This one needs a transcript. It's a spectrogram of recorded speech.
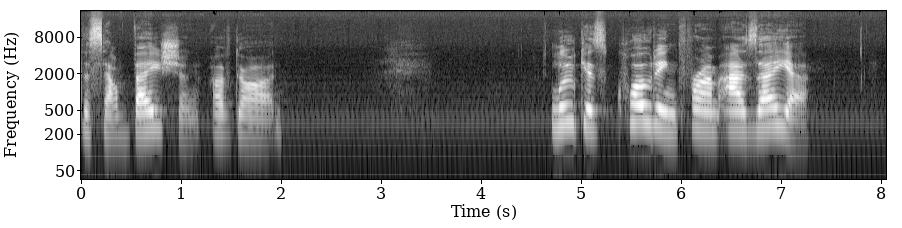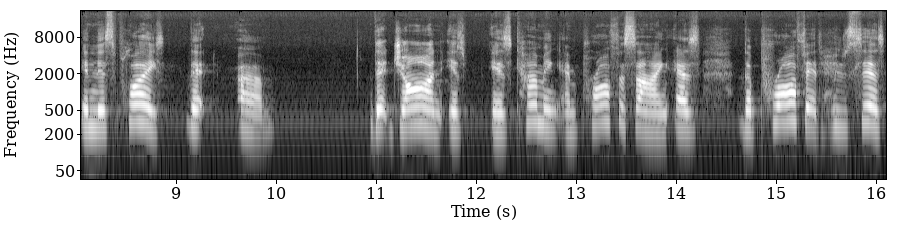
the salvation of God. Luke is quoting from Isaiah in this place that um, that John is is coming and prophesying as the prophet who says,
